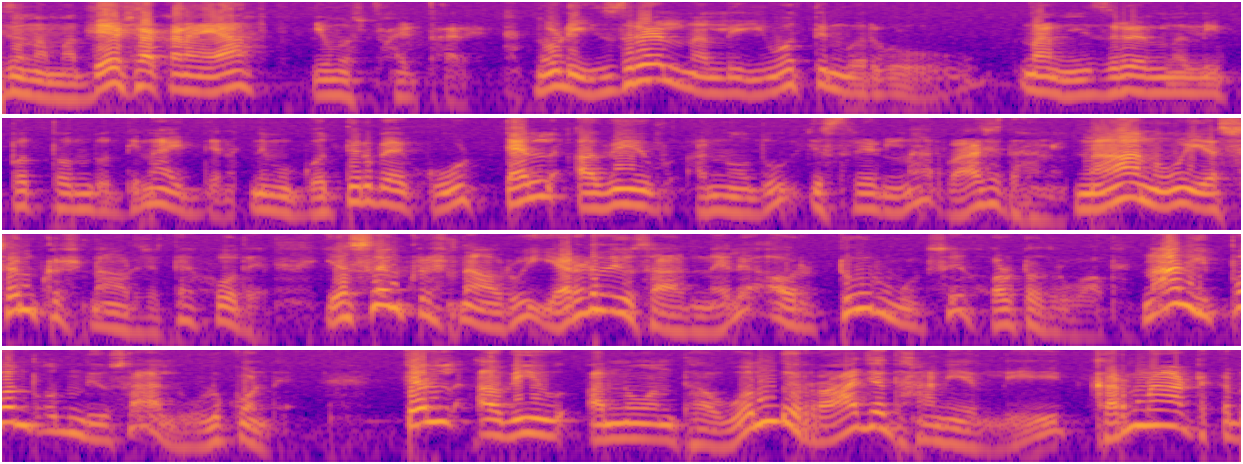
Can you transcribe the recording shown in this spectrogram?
ಇದು ನಮ್ಮ ದೇಶ ಕಣಯ ಯು ಮಸ್ಟ್ ಫೈಟ್ ಫಾರ್ ನೋಡಿ, ಇಸ್ರೇಲ್ನಲ್ಲಿ ಇವತ್ತಿನವರೆಗೂ ನಾನು ಇಸ್ರೇಲ್ನಲ್ಲಿ ಇಪ್ಪತ್ತೊಂದು ದಿನ ಇದ್ದೇನೆ. ನಿಮ್ಗೆ ಗೊತ್ತಿರಬೇಕು ಟೆಲ್ ಅವೀವ್ ಅನ್ನೋದು ಇಸ್ರೇಲ್ನ ರಾಜಧಾನಿ. ನಾನು ಎಸ್ ಎಂ ಕೃಷ್ಣ ಅವ್ರ ಜೊತೆ ಹೋದೆ. ಎಸ್ ಎಂ ಕೃಷ್ಣ ಅವರು ಎರಡು ದಿವಸ ಆದಮೇಲೆ ಅವ್ರ ಟೂರ್ ಮುಗಿಸಿ ಹೊರಟೋದ್ರು. ನಾನು ಇಪ್ಪತ್ತೊಂದು ದಿವಸ ಅಲ್ಲಿ ಉಳ್ಕೊಂಡೆ. ಟೆಲ್ ಅವೀವ್ ಅನ್ನುವಂಥ ಒಂದು ರಾಜಧಾನಿಯಲ್ಲಿ ಕರ್ನಾಟಕದ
